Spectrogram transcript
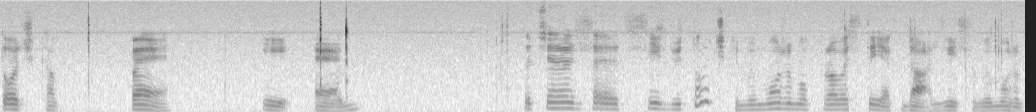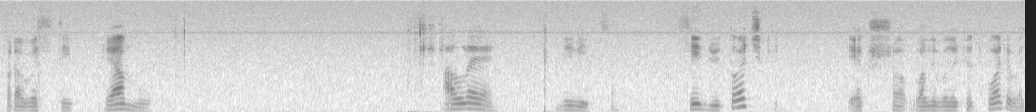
точка P і N, то через е, ці дві точки ми можемо провести, як да, звісно, ми можемо провести пряму. Але дивіться, ці дві точки, якщо вони будуть утворювати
